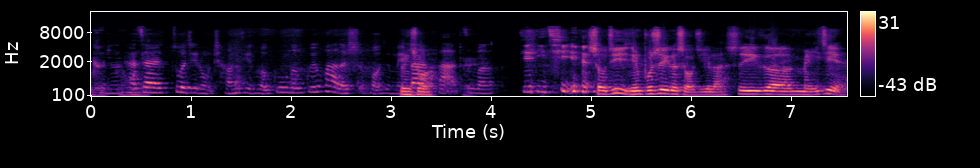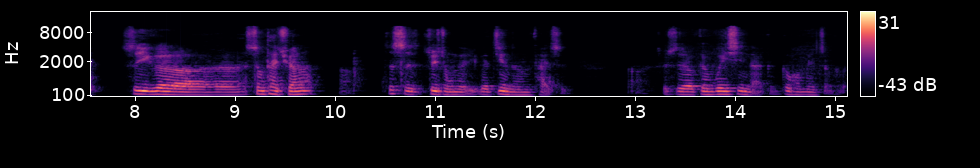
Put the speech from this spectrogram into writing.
可能他在做这种场景和功能规划的时候就没办法这么接地气。手机已经不是一个手机了，是一个媒介，是一个生态圈了啊！这是最终的一个竞争的态势啊，就是要跟微信呢，跟各方面整合。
